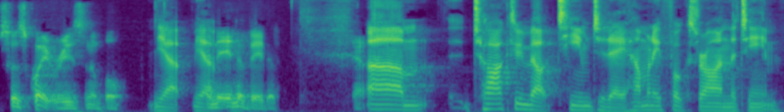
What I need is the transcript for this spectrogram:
so it's quite reasonable. Yeah, yeah, and innovative. Yeah. Um, talk to me about team today. How many folks are on the team?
